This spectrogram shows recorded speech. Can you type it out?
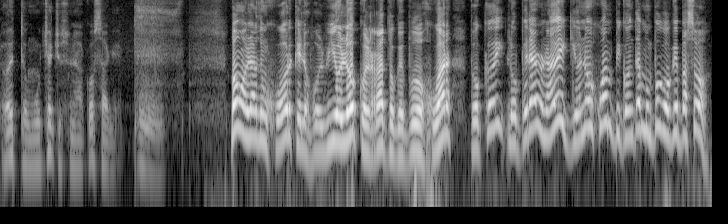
Lo de estos muchachos es una cosa que. Vamos a hablar de un jugador que los volvió loco el rato que pudo jugar, porque hoy lo operaron a Vecchio, ¿no? Juanpi, contame un poco qué pasó.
